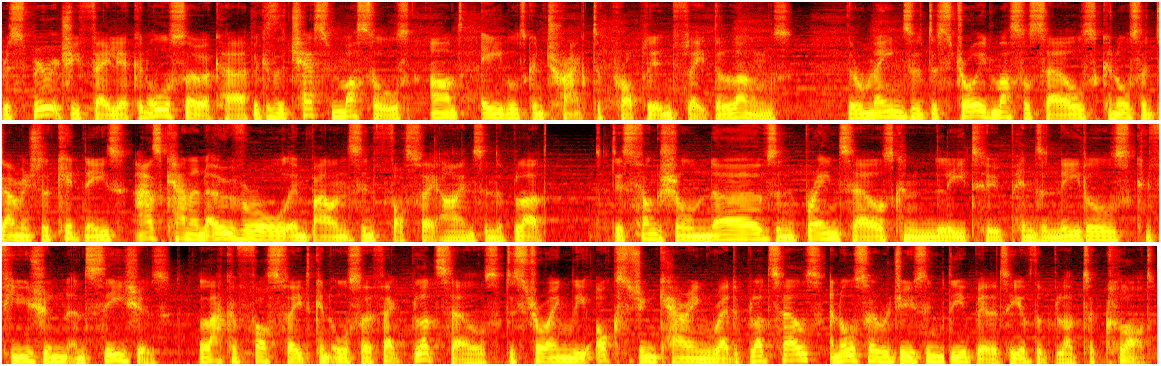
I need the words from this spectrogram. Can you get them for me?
Respiratory failure can also occur because the chest muscles aren't able to contract to properly inflate the lungs. The remains of destroyed muscle cells can also damage the kidneys, as can an overall imbalance in phosphate ions in the blood. Dysfunctional nerves and brain cells can lead to pins and needles, confusion, and seizures. Lack of phosphate can also affect blood cells, destroying the oxygen carrying red blood cells and also reducing the ability of the blood to clot.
